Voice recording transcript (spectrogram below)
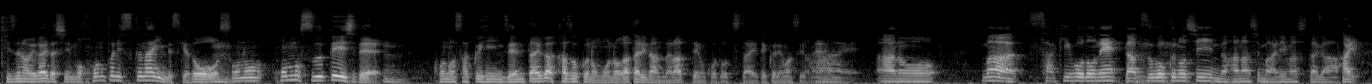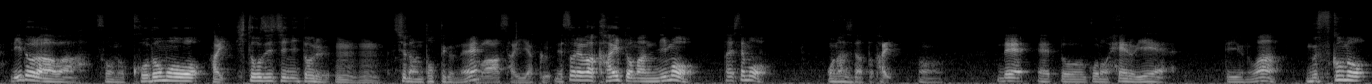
絆を描いたシーンも本当に少ないんですけど、うん。そのほんの数ページで、うん。この作品全体が家族の物語なんだなっていうことを伝えてくれますよね、はい、あのまあ先ほどね脱獄のシーンの話もありましたが、はい。リドラーはその子供をはい。人質に取るうんうん。手段を取ってくるんだね、わあ最悪。でそれはカイトマンにも対しても同じだったと、はい。うん、で、えっと、この「ヘルイエー」っていうのは息子の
